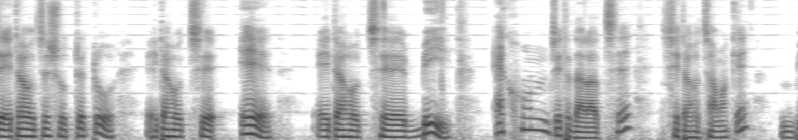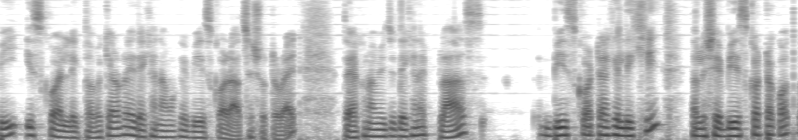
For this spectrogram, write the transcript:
যে এটা হচ্ছে সূত্রে টু, এটা হচ্ছে এ, এটা হচ্ছে বি। এখন যেটা দাঁড়াচ্ছে, সেটা হচ্ছে আমাকে বি স্কোয়ার লিখতে হবে। কেননা এখানে আমাকে বি স্কোয়ার আছে সূত্র রাইট তো এখন আমি যদি এখানে প্লাস বি স্কোয়ারটাকে লিখি, তাহলে সেই বি স্কোয়ারটা কত?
